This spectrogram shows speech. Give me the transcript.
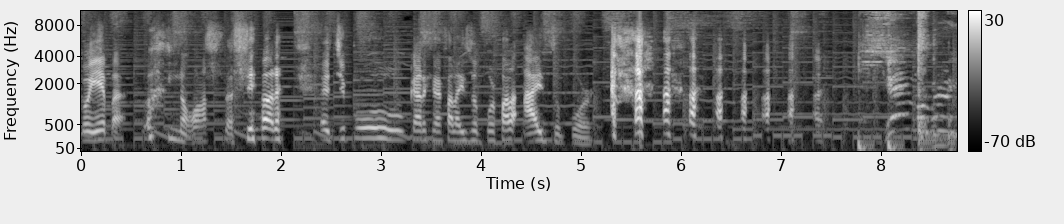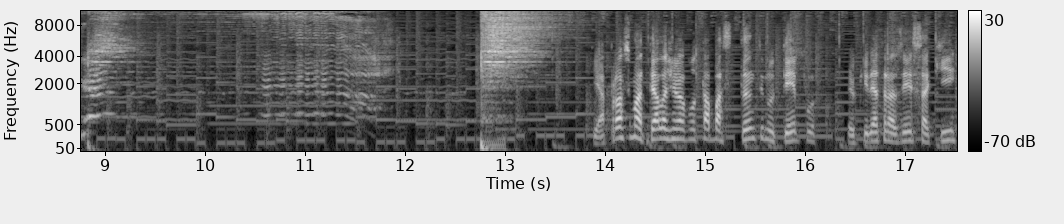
Goiaba. Nossa senhora. É tipo o cara que vai falar isopor, fala isopor. E a próxima tela a gente vai voltar bastante no tempo. Eu queria trazer isso aqui,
